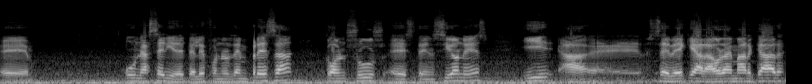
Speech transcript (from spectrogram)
eh, una serie de teléfonos de empresa con sus extensiones y ah, eh, se ve que a la hora de marcar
